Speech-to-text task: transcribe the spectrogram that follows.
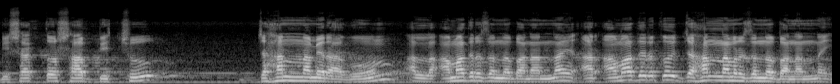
বিষাক্ত সাপ, বিচ্ছু জাহান্নামের আগুন আল্লাহ আমাদের জন্য বানান নাই আর আমাদেরকে জাহান্নামের জন্য বানান নাই।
